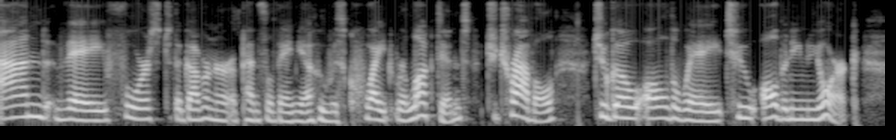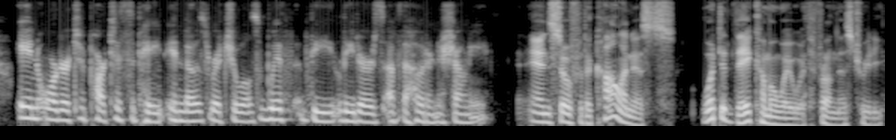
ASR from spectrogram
and they forced the governor of Pennsylvania, who was quite reluctant to travel, to go all the way to Albany, New York, in order to participate in those rituals with the leaders of the Haudenosaunee. And so, for the colonists, what did they come away with from this treaty?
